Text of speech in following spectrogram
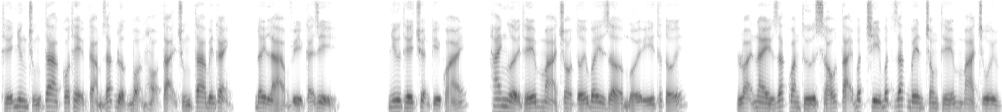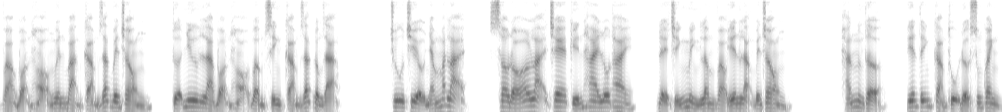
thế nhưng chúng ta có thể cảm giác được bọn họ tại chúng ta bên cạnh, đây là vì cái gì? Như thế chuyện kỳ quái, hai người thế mà cho tới bây giờ mới ý thức tới loại này giác quan thứ sáu tại bất chi bất giác bên trong thế mà chui vào bọn họ nguyên bản cảm giác bên trong, tựa như là bọn họ bẩm sinh cảm giác đồng dạng. Chu triều nhắm mắt lại, sau đó lại che kín hai lỗ thai, để chính mình lâm vào yên lặng bên trong. Hắn ngừng thở, yên tĩnh cảm thụ được xung quanh,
